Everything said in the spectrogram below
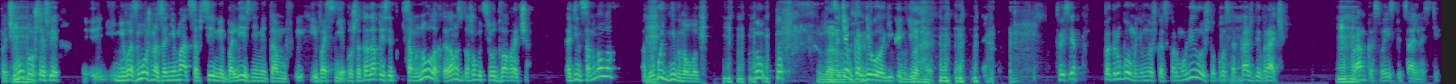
Почему? Угу. Потому что если э, невозможно заниматься всеми болезнями там и, и во сне. Потому что тогда, если сомнолог, тогда у нас должно быть всего два врача. Один сомнолог, а другой дневнолог. Ну, так, да, зачем кардиологи какие-то? Да. То есть я по-другому немножко сформулирую, что просто каждый врач в рамках своей специальности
